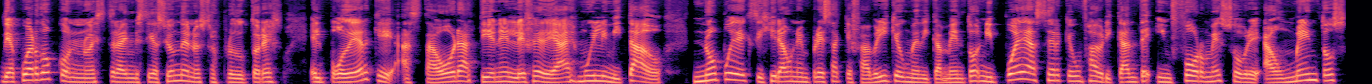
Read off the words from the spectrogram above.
de acuerdo con nuestra investigación de nuestros productores, el poder que hasta ahora tiene el FDA es muy limitado. No puede exigir a una empresa que fabrique un medicamento, ni puede hacer que un fabricante informe sobre aumentos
